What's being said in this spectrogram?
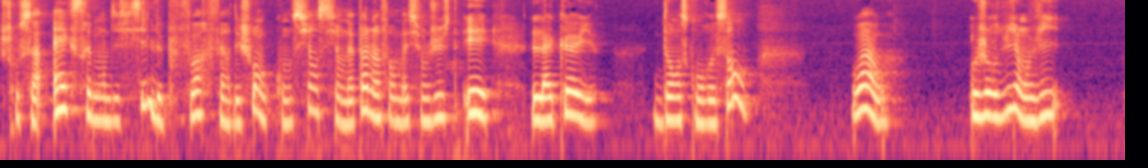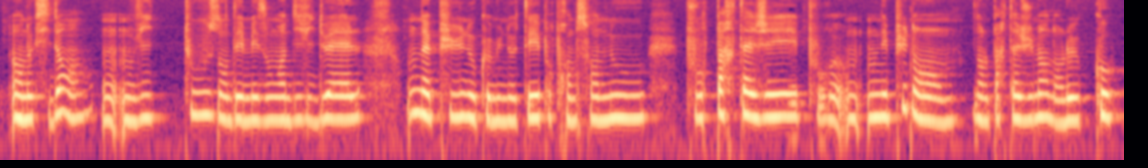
Je trouve ça extrêmement difficile de pouvoir faire des choix en conscience si on n'a pas l'information juste et l'accueil dans ce qu'on ressent. Waouh Aujourd'hui, on vit en Occident, hein, on, vit tous dans des maisons individuelles, on n'a plus nos communautés pour prendre soin de nous, pour partager, pour on n'est plus dans, le partage humain, dans le co.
